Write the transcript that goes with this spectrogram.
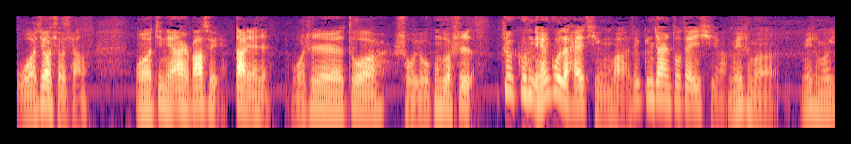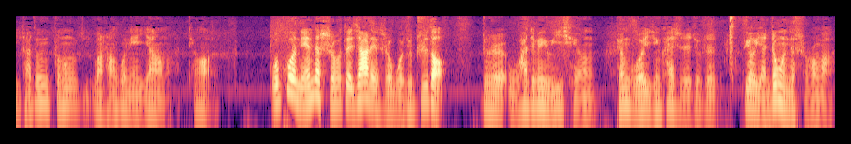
我叫小强。我今年二十八岁，大连人。我是做手游工作室的。这过年过得还行吧，就跟家人都在一起吧，没什么，没什么异常，就跟普通往常过年一样嘛，挺好的。我过年的时候在家里的时候，我就知道，就是武汉这边有疫情，全国已经开始就是比较严重的时候嘛。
